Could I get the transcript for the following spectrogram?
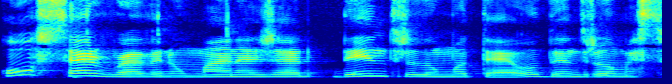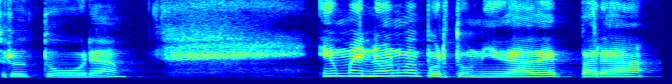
ou ser revenue manager dentro de um hotel, dentro de uma estrutura, é uma enorme oportunidade para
